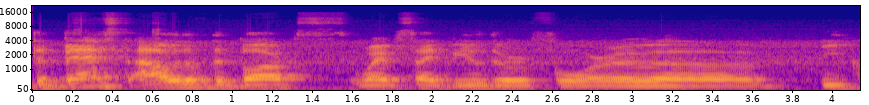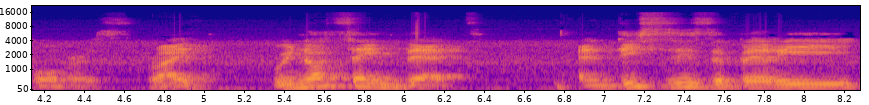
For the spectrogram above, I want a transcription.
the best out of the box website builder for uh, e-commerce right? We're not saying that. And this is a very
